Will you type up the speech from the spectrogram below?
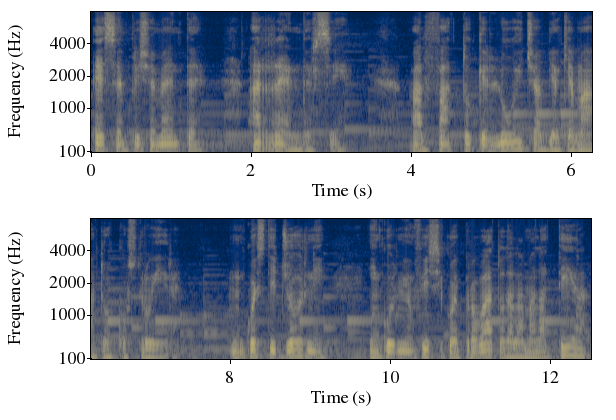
è semplicemente arrendersi al fatto che Lui ci abbia chiamato a costruire. In questi giorni in cui il mio fisico è provato dalla malattia,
